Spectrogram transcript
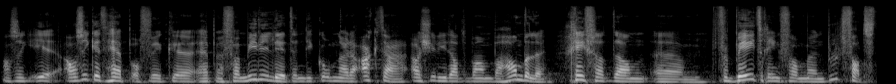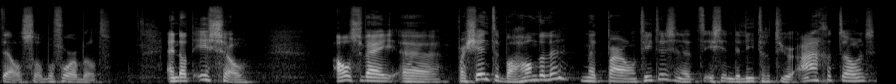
als ik, als ik het heb of ik uh, heb een familielid en die komt naar de ACTA, als jullie dat dan behandelen, geeft dat dan um, verbetering van mijn bloedvatstelsel bijvoorbeeld? En dat is zo. Als wij uh, patiënten behandelen met parodontitis, en dat is in de literatuur aangetoond,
